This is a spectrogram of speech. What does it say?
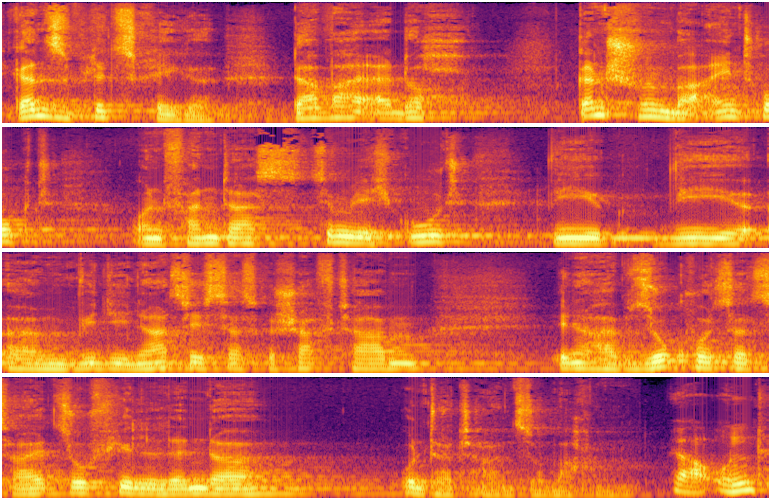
die ganzen Blitzkriege, da war er doch ganz schön beeindruckt und fand das ziemlich gut, wie, wie, ähm, wie die Nazis das geschafft haben, innerhalb so kurzer Zeit so viele Länder untertan zu machen. Ja, und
